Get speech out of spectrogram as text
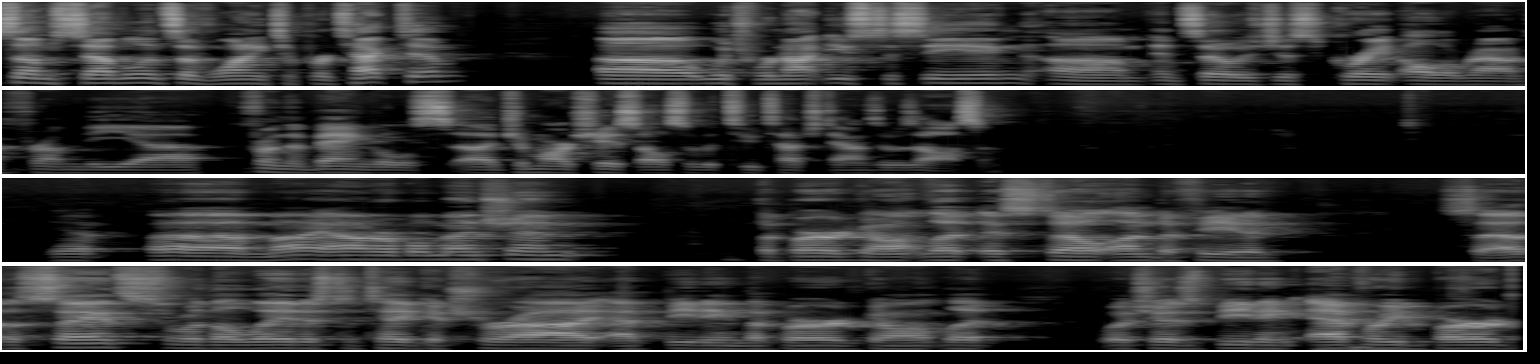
some semblance of wanting to protect him, uh, which we're not used to seeing. Um, and so it was just great all around from the uh, from the Bengals. Uh, Ja'Marr Chase also with two touchdowns. It was awesome. Yep. Uh, my honorable mention: the Bird Gauntlet is still undefeated. So the Saints were the latest to take a try at beating the Bird Gauntlet, which is beating every Bird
